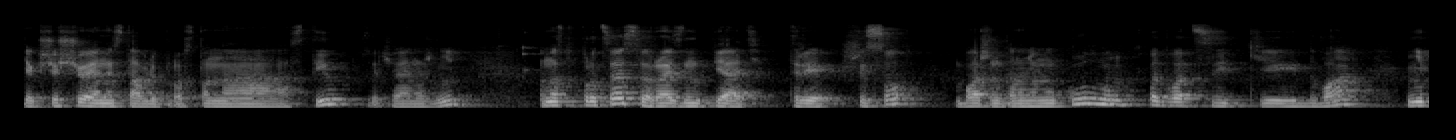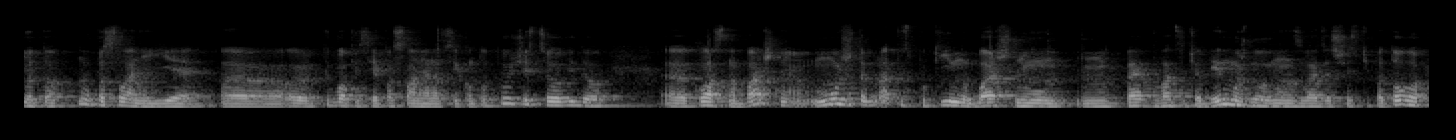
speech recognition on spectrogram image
якщо що, я не ставлю просто на стил, звичайно ж ні. У нас тут процесор Ryzen 5 3600, башенка на ньому Coolman P22. Нібито, ну, посилання є, е, е, в описі є посилання на всі комплектуючі з цього відео. Е, класна башня. Можете брати спокійну башню P21, можливо, вона називається щось типу того.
